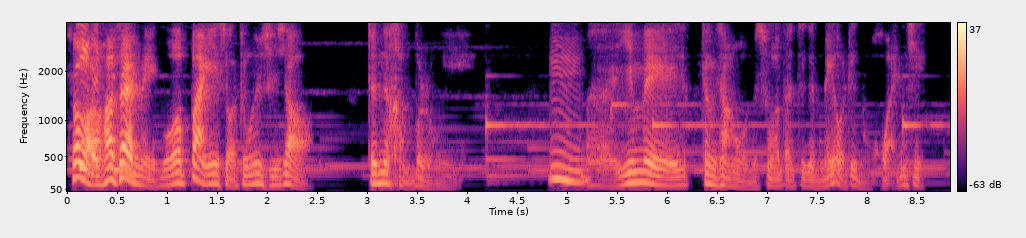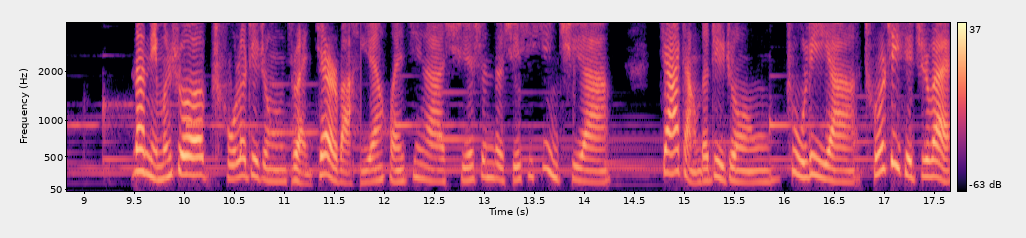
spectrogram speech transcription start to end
说老实话，在美国办一所中文学校，真的很不容易。嗯，呃，因为正像我们说的，这个没有这种环境。那你们说除了这种软件儿吧，语言环境啊，学生的学习兴趣啊，家长的这种助力啊、除了这些之外，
